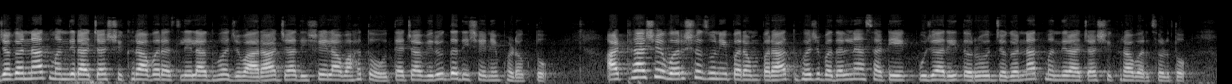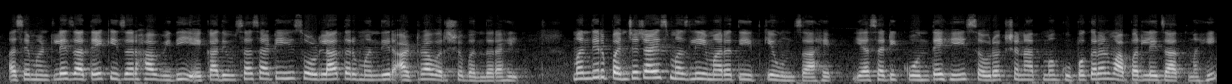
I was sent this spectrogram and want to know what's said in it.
जगन्नाथ मंदिराच्या शिखरावर असलेला ध्वज वारा ज्या दिशेला वाहतो त्याच्या विरुद्ध दिशेने फडकतो. अठराशे वर्ष जुनी परंपरा ध्वज बदलण्यासाठी एक पुजारी दररोज जगन्नाथ मंदिराच्या शिखरावर चढतो. असे म्हटले जाते की जर हा विधी एका दिवसासाठीही सोडला तर मंदिर अठरा वर्ष बंद राहील. मंदिर पंचेचाळीस मजली इमारती इतके उंच आहे. यासाठी कोणतेही संरक्षणात्मक उपकरण वापरले जात नाही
